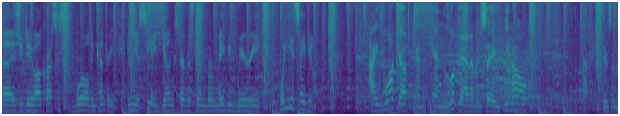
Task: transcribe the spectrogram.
uh, as you do all across this world and country, and you see a young service member, maybe weary, what do you say to him? I walk up and, and look at them and say, you know, uh, there's an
